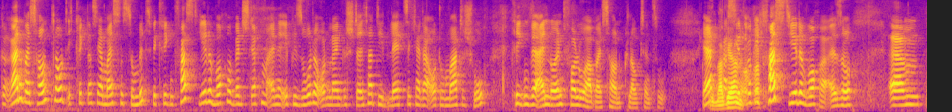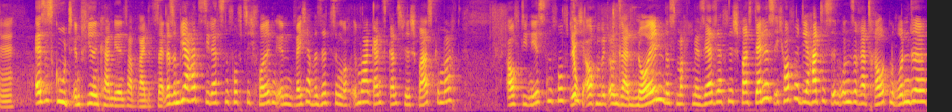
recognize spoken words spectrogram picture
gerade bei Soundcloud, ich kriege das ja meistens so mit, wir kriegen fast jede Woche, wenn Steffen eine Episode online gestellt hat, die lädt sich ja da automatisch hoch, kriegen wir einen neuen Follower bei Soundcloud hinzu. Ja, Immer passiert gerne. wirklich fast jede Woche. Also ähm, es ist gut, in vielen Kanälen verbreitet zu sein. Also mir hat es die letzten 50 Folgen in welcher Besetzung auch immer ganz, ganz viel Spaß gemacht. Auf die nächsten 50, auch mit unseren neuen. Das macht mir sehr, sehr viel Spaß. Dennis, ich hoffe, dir hat es in unserer trauten Runde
